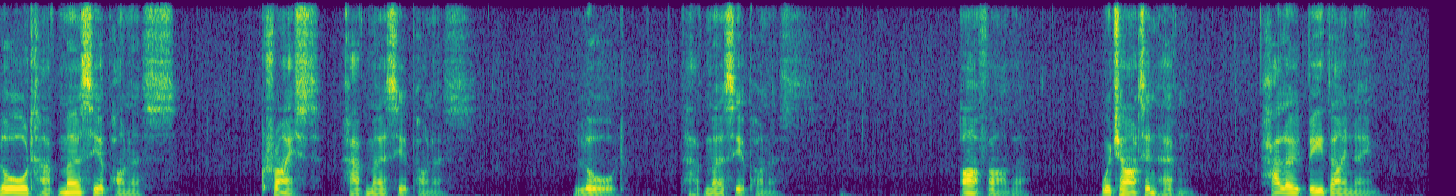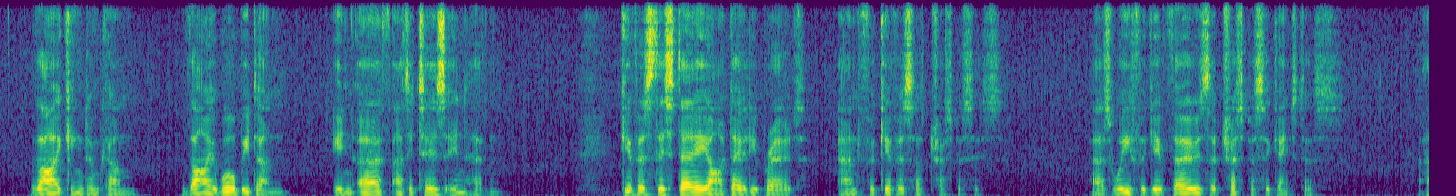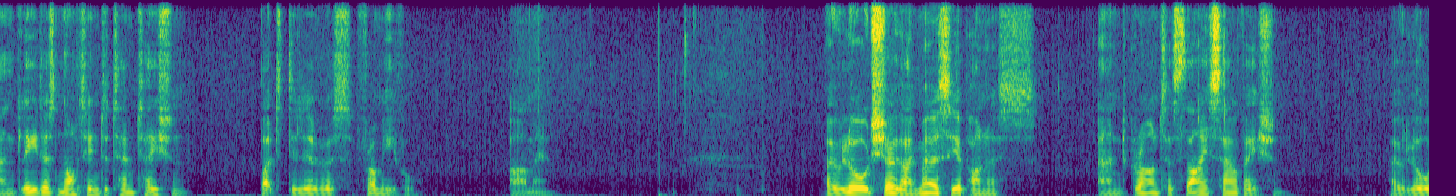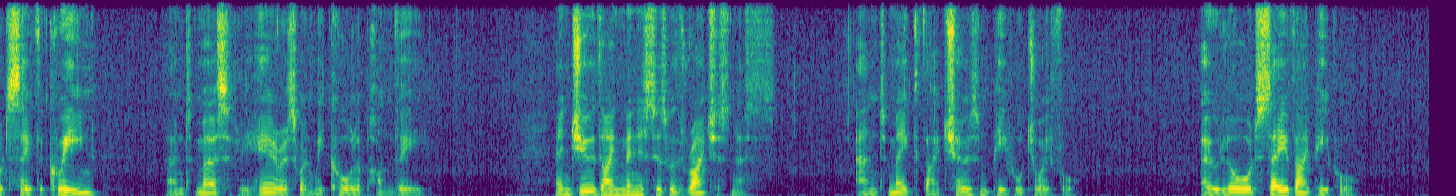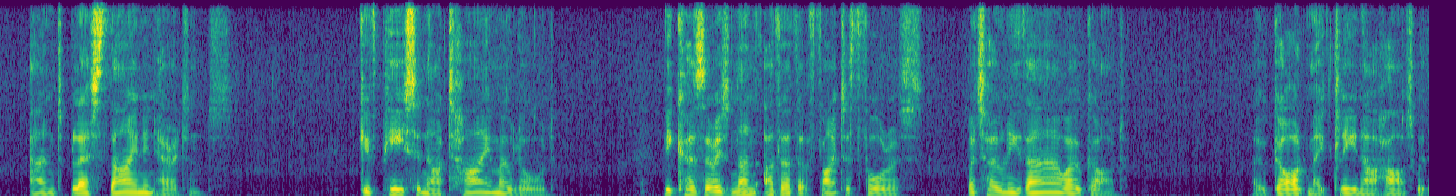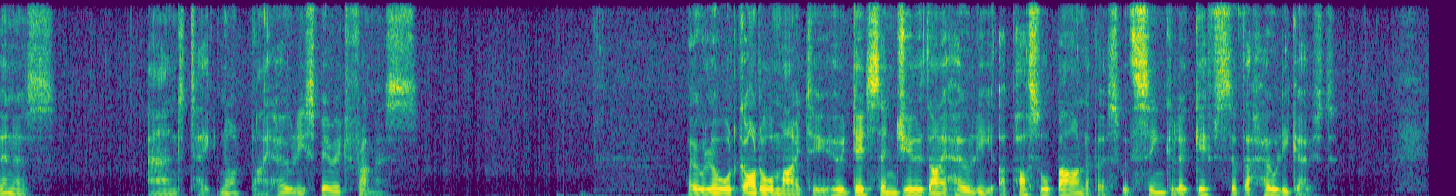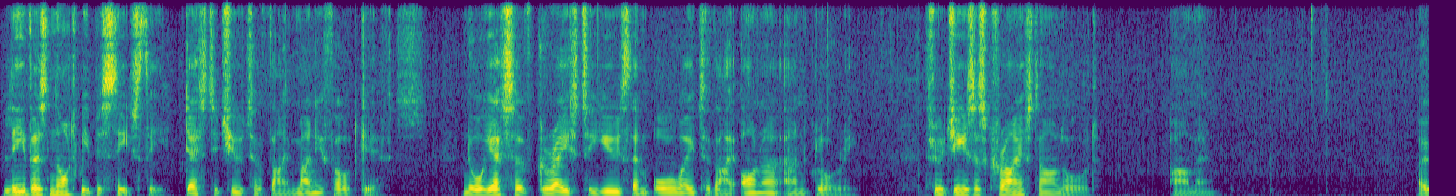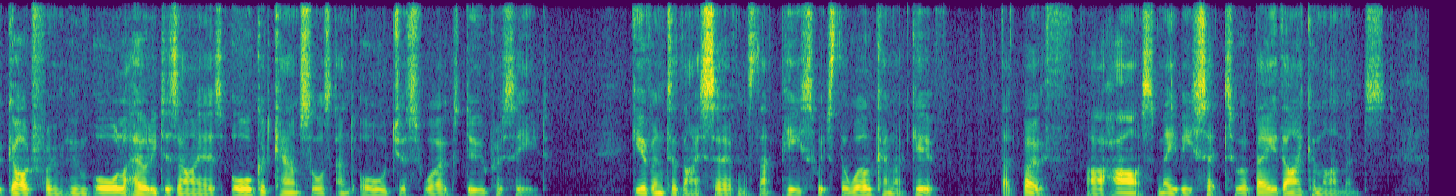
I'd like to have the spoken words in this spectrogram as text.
Lord, have mercy upon us. Christ, have mercy upon us. Lord, have mercy upon us. Our Father, which art in heaven, hallowed be thy name. Thy kingdom come, thy will be done, in earth as it is in heaven. Give us this day our daily bread, and forgive us our trespasses, as we forgive those that trespass against us. And lead us not into temptation, but deliver us from evil. Amen. O Lord, show thy mercy upon us, and grant us thy salvation. O Lord, save the Queen, and mercifully hear us when we call upon thee. Endue thy ministers with righteousness, and make thy chosen people joyful. O Lord, save thy people, and bless thine inheritance. Give peace in our time, O Lord because there is none other that fighteth for us, but only thou, O God. O God, make clean our hearts within us, and take not thy Holy Spirit from us. O Lord God Almighty, who didst endue thy holy Apostle Barnabas with singular gifts of the Holy Ghost, leave us not, we beseech thee, destitute of thy manifold gifts nor yet of grace to use them always to thy honour and glory. Through Jesus Christ our Lord. Amen. O God, from whom all holy desires, all good counsels, and all just works do proceed, give unto thy servants that peace which the world cannot give, that both our hearts may be set to obey thy commandments,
